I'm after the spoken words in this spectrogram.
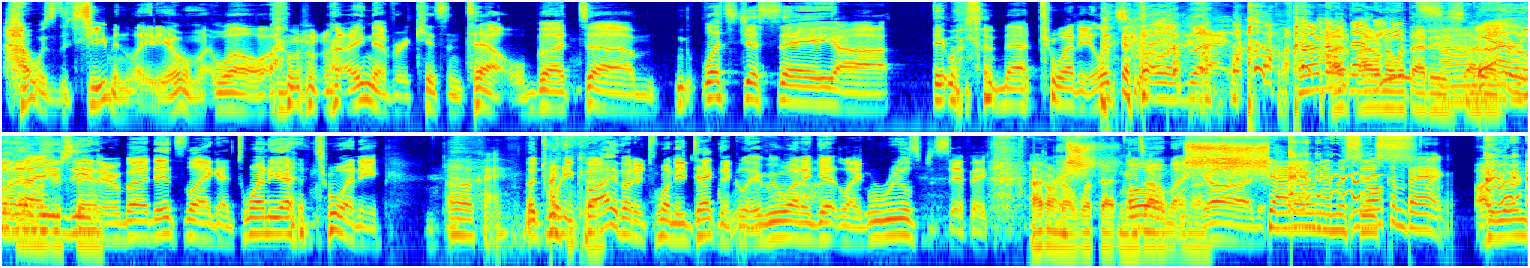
How was the demon lady? Oh my! Well, I never kiss and tell, but um, let's just say uh, it was a nat twenty. Let's call it that. I don't know I, what that I don't know what that is. Uh, I, Yeah, I don't know what that means understand. either, but it's like a twenty out of twenty. Oh, okay. No, twenty-five out of twenty, technically, if we want to get like real specific. I don't know what that means. I Oh don't my wanna- god! Shadow Nemesis. Welcome back. I learned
